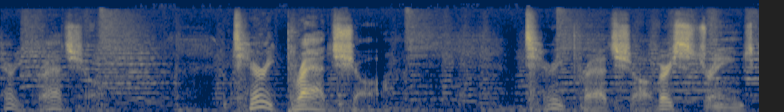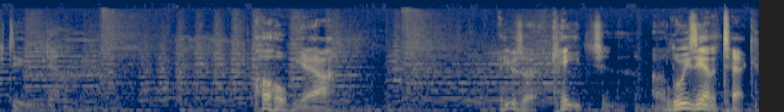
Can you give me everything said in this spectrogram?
Terry Bradshaw. Terry Bradshaw. Terry Bradshaw. Very strange dude. Oh, yeah. He was a Cajun. Uh, Louisiana Tech.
